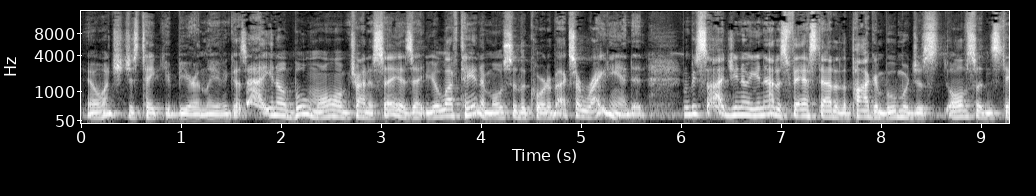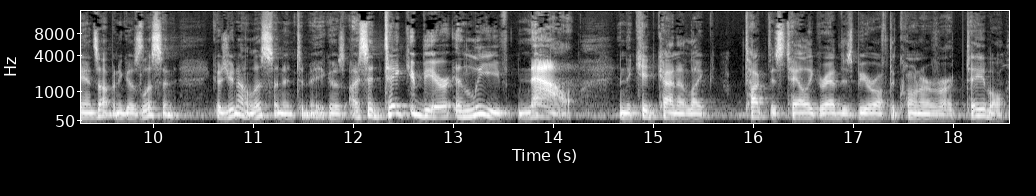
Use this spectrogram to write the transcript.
you know, why don't you just take your beer and leave? He goes, ah, you know, boom, all I'm trying to say is that you're left-handed. Most of the quarterbacks are right-handed. And besides, you know, you're not as fast out of the pocket. And Boomer just all of a sudden stands up and he goes, listen, because you're not listening to me. He goes, I said, take your beer and leave now. And the kid kind of like tucked his tail. He grabbed his beer off the corner of our table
